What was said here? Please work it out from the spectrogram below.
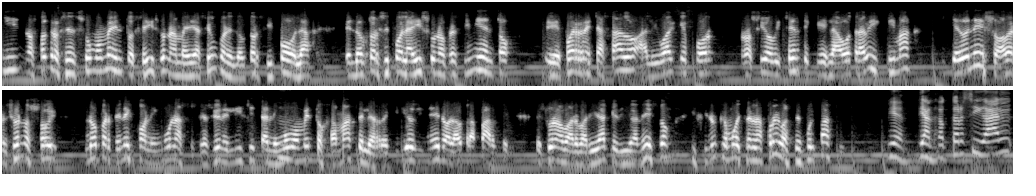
y nosotros en su momento se hizo una mediación con el doctor Cipola, el doctor Cipola hizo un ofrecimiento, eh, fue rechazado al igual que por Rocío Vicente, que es la otra víctima, y quedó en eso. A ver, yo no soy, no pertenezco a ninguna asociación ilícita, en ningún Mm. momento jamás se le requirió dinero a la otra parte. Es una barbaridad que digan eso, y si no que muestren las pruebas, es muy fácil. bien, Diana. Doctor Sigal,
